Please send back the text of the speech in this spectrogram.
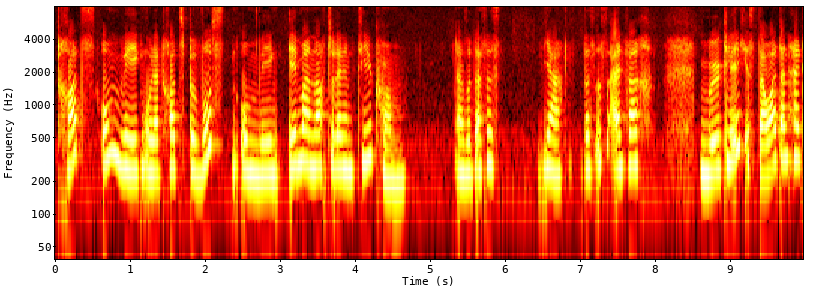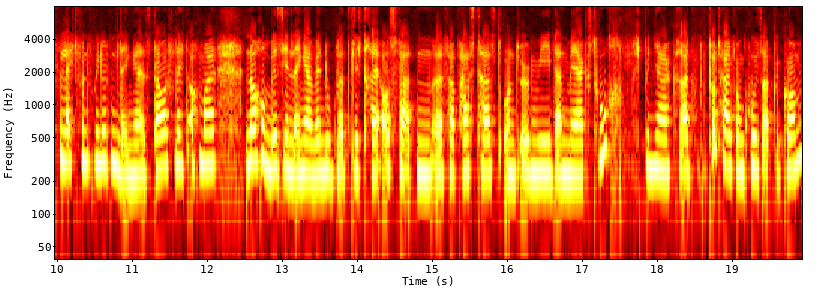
trotz Umwegen oder trotz bewussten Umwegen immer noch zu deinem Ziel kommen. Also das ist, ja, das ist einfach möglich. Es dauert dann halt vielleicht fünf Minuten länger. Es dauert vielleicht auch mal noch ein bisschen länger, wenn du plötzlich drei Ausfahrten äh, verpasst hast und irgendwie dann merkst, huch, ich bin ja gerade total vom Kurs abgekommen.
